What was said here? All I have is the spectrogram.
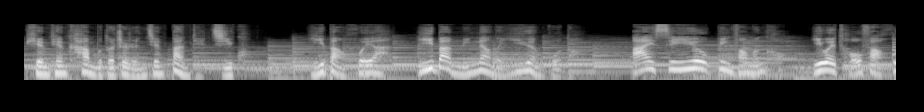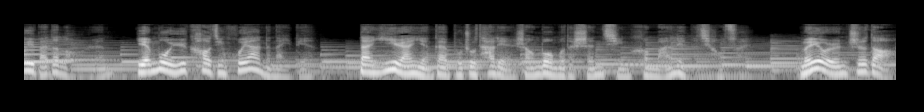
偏偏看不得这人间半点疾苦。一半灰暗，一半明亮的医院过道。ICU 病房门口，一位头发灰白的老人淹没于靠近灰暗的那一边，但依然掩盖不住他脸上落寞的神情和满脸的憔悴。没有人知道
